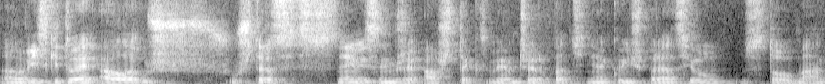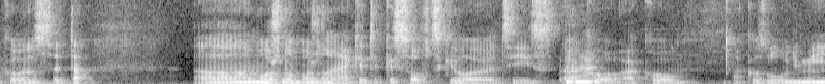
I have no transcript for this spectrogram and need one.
vyskytuje, ale už, už teraz nemyslím, že až tak viem čerpať nejakú inšpiráciu z toho bankového sveta. Uh, možno, možno nejaké také soft skillové veci, mm-hmm. ako, ako, ako s ľuďmi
